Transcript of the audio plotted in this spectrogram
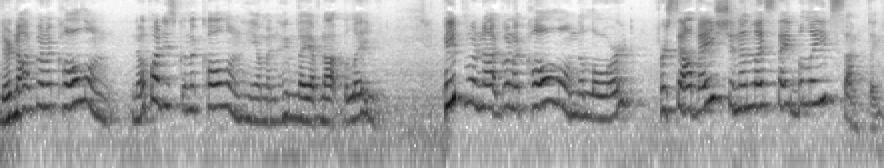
They're not going to call on, nobody's going to call on him in whom they have not believed. People are not going to call on the Lord for salvation unless they believe something.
